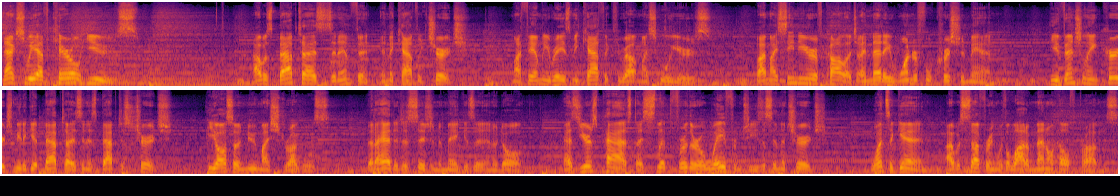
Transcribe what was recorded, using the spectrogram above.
Next, we have Carol Hughes. I was baptized as an infant in the Catholic Church. My family raised me Catholic throughout my school years. By my senior year of college, I met a wonderful Christian man. He eventually encouraged me to get baptized in his Baptist church. He also knew my struggles, that I had a decision to make as an adult. As years passed, I slipped further away from Jesus in the church. Once again, I was suffering with a lot of mental health problems.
